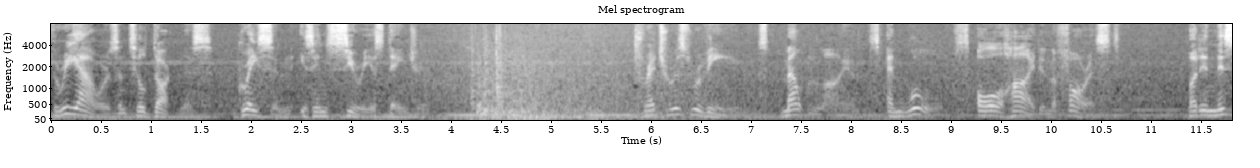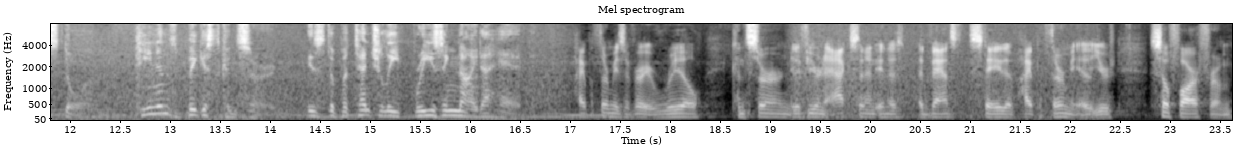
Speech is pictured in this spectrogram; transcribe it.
three hours until darkness, Grayson is in serious danger. Treacherous ravines, mountain lions, and wolves all hide in the forest. But in this storm, Keenan's biggest concern is the potentially freezing night ahead. Hypothermia is a very real concern. If you're in an accident in an advanced state of hypothermia, you're so far from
